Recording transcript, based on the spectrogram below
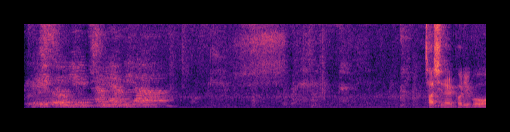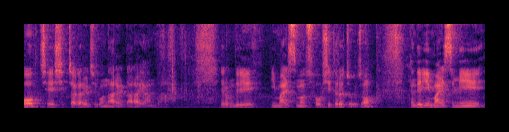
그리스도님 참여합니다. 자신을 버리고 제 십자가를 지고 나를 따라야 한다. 여러분들이 이 말씀은 수없이 들었죠, 그죠? 근데 이 말씀이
